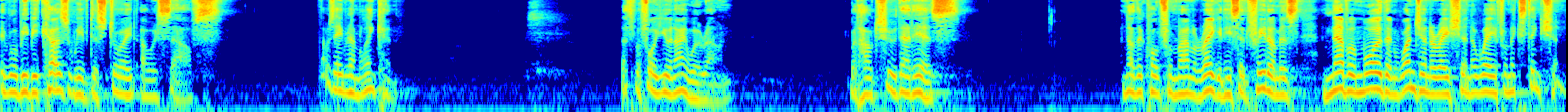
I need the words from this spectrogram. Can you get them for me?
it will be because we've destroyed ourselves. That was Abraham Lincoln. That's before you and I were around. But how true that is. Another quote from Ronald Reagan he said, Freedom is never more than one generation away from extinction.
